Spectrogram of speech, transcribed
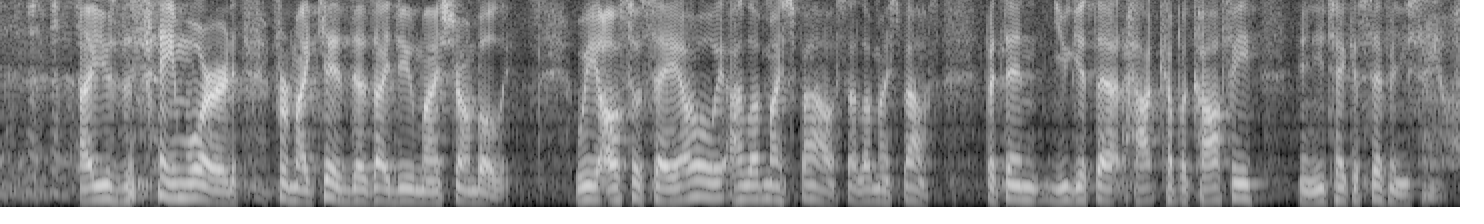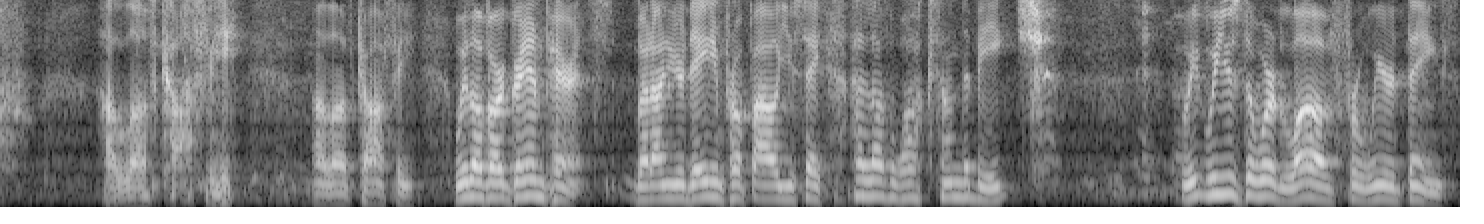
I use the same word for my kids as I do my Stromboli. We also say, Oh, I love my spouse. I love my spouse. But then you get that hot cup of coffee and you take a sip and you say, Oh, I love coffee. I love coffee. We love our grandparents, but on your dating profile, you say, I love walks on the beach. we, we use the word love for weird things.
